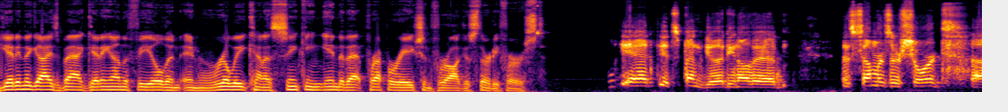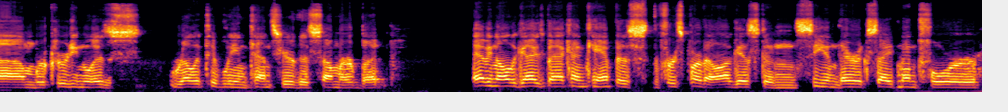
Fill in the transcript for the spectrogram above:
getting the guys back, getting on the field, and, and really kind of sinking into that preparation for August 31st. Yeah, it's been good. You know, the the summers are short. Um, recruiting was relatively intense here this summer, but having all the guys back on campus the first part of August and seeing their excitement for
